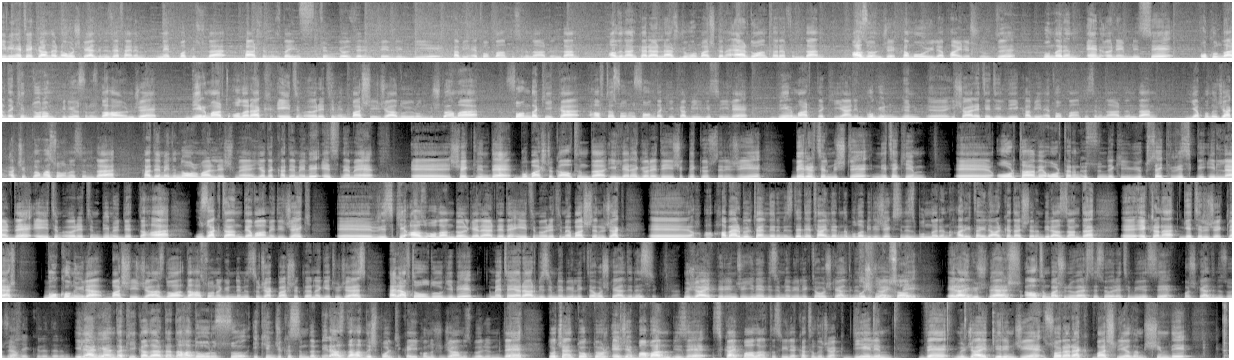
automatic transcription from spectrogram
TVNet ekranlarına hoş geldiniz efendim. Net bakışla karşınızdayız. Tüm gözlerin çevrildiği kabine toplantısının ardından alınan kararlar Cumhurbaşkanı Erdoğan tarafından az önce kamuoyuyla paylaşıldı. Bunların en önemlisi okullardaki durum. Biliyorsunuz daha önce 1 Mart olarak eğitim öğretimin başlayacağı duyurulmuştu ama son dakika hafta sonu son dakika bilgisiyle 1 Mart'taki yani bugünün e, işaret edildiği kabine toplantısının ardından yapılacak açıklama sonrasında kademeli normalleşme ya da kademeli esneme e, şeklinde bu başlık altında illere göre değişiklik göstereceği belirtilmişti. Nitekim e, orta ve ortanın üstündeki yüksek riskli illerde eğitim öğretim bir müddet daha uzaktan devam edecek e, riski az olan bölgelerde de eğitim öğretime başlanacak. E, haber bültenlerimizde detaylarını bulabileceksiniz bunların. Haritayla arkadaşlarım birazdan da e, ekrana getirecekler. Bu konuyla başlayacağız. Daha sonra gündemin sıcak başlıklarına geçeceğiz. Her hafta olduğu gibi Mete Yarar bizimle birlikte. Hoş geldiniz. Mücahit Birinci yine bizimle birlikte. Hoş geldiniz Hoş Mücahit bulduk, Bey. Sağ olun. Eray Güçler, Altınbaş Üniversitesi öğretim üyesi. Hoş geldiniz hocam. Teşekkür ederim. İlerleyen dakikalarda daha doğrusu ikinci kısımda biraz daha dış politikayı konuşacağımız bölümde doçent doktor Ece Baban bize Skype bağlantısıyla katılacak diyelim ve Mücahit Birinci'ye sorarak başlayalım. Şimdi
